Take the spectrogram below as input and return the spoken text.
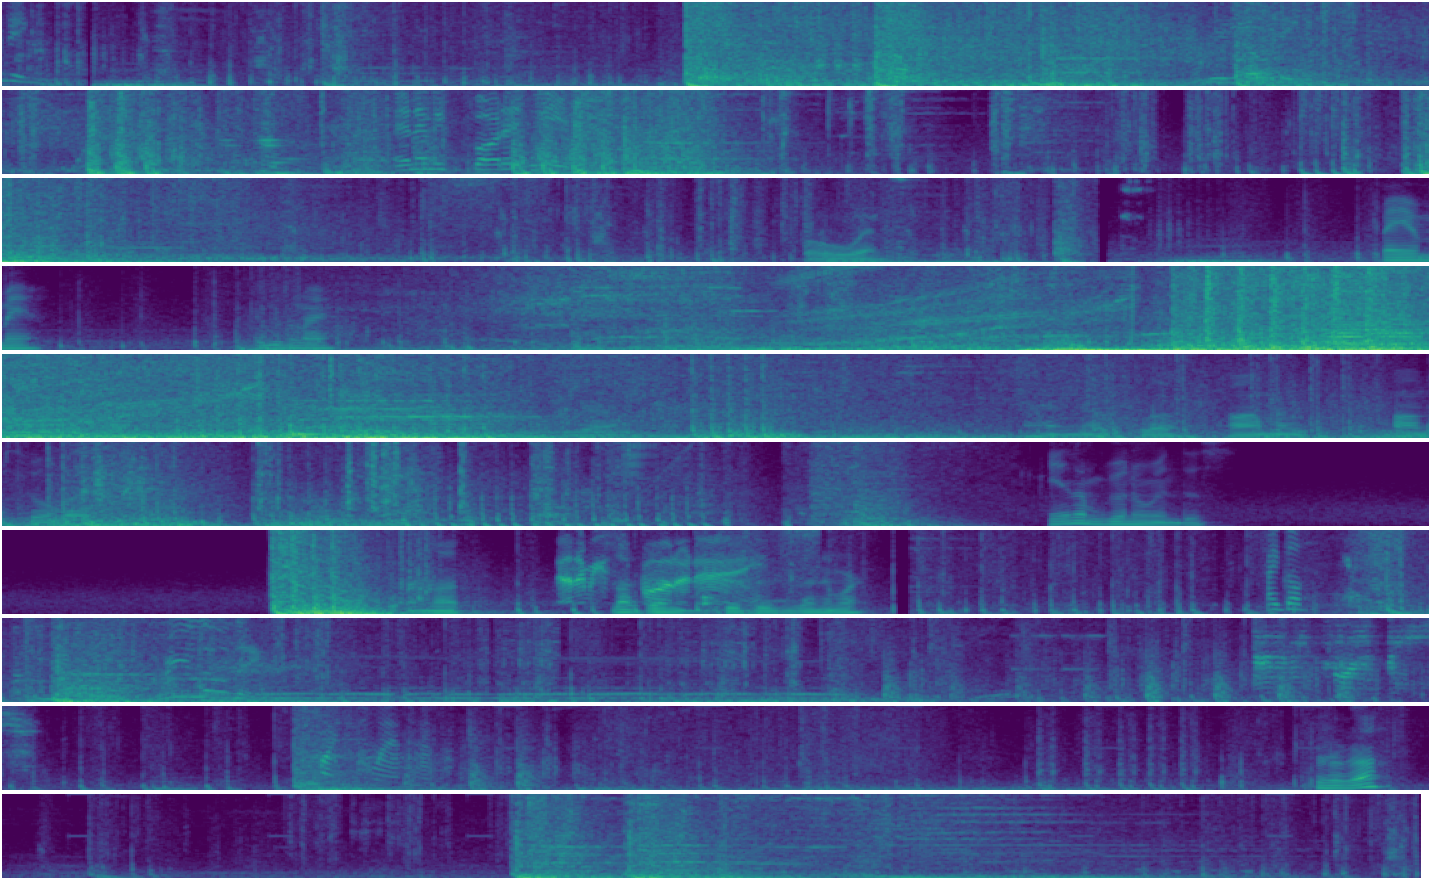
Reloading. Reloading. Enemy spotted mid. Boa. Meio, meio. Eles meio. Palm, palm still left. And I'm gonna win this. I'm not. not gonna do this anymore. I got Vou jogar?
